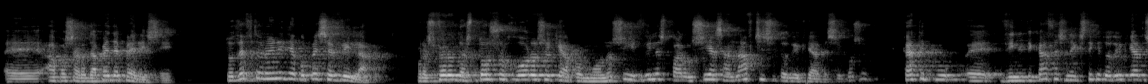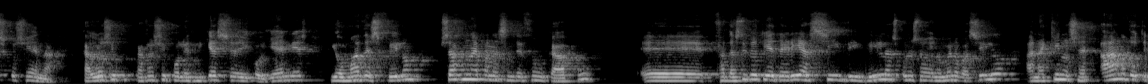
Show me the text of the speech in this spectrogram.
ε, από 45 πέρυσι. Το δεύτερο είναι οι διακοπές σε βίλα. Προσφέροντας τόσο χώρο όσο και απομόνωση, οι βίλες παρουσίασαν αύξηση το 2020, κάτι που ε, δυνητικά θα συνεχιστεί και το 2021. Καλώς, καθώς οι πολυεθνικές ε, οικογένειες, οι ομάδες φίλων ψάχνουν να επανασυνδεθούν κάπου ε, φανταστείτε ότι η εταιρεία CD Villas που είναι στο Ηνωμένο Βασίλειο ανακοίνωσε άνοδο 33%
